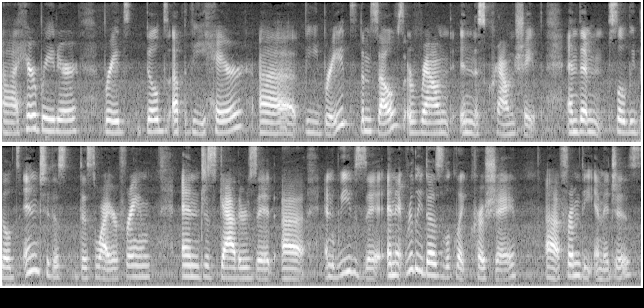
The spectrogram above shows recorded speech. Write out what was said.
uh, hair braider braids builds up the hair, uh, the braids themselves around in this crown shape, and then slowly builds into this this wire frame and just gathers it uh, and weaves it, and it really does look like crochet uh, from the images,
